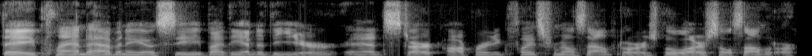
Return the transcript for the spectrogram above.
they plan to have an AOC by the end of the year and start operating flights from El Salvador as Volaris El Salvador.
